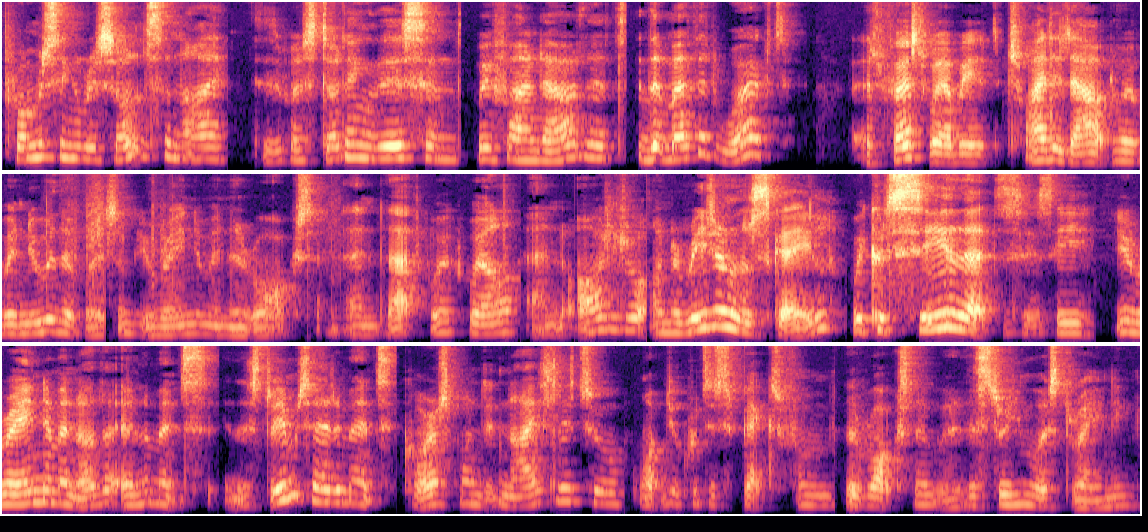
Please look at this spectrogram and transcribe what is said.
promising results. And I was studying this, and we found out that the method worked at first where we had tried it out where we knew there was some uranium in the rocks and, and, that worked well and also on a regional scale we could see that the uranium and other elements in the stream sediments corresponded nicely to what you could expect from the rocks that the stream was draining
